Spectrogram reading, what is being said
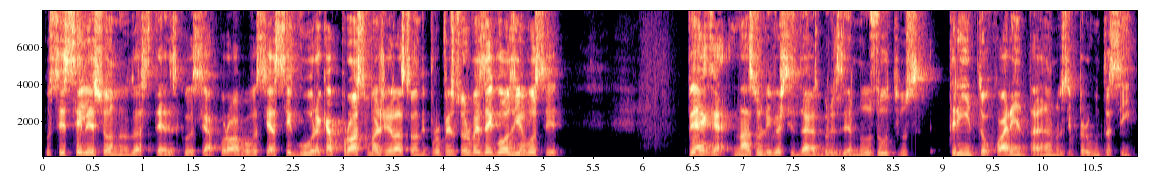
Você selecionando as teses que você aprova, você assegura que a próxima geração de professor vai ser igualzinho a você. Pega nas universidades brasileiras, nos últimos 30 ou 40 anos, e pergunta assim:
